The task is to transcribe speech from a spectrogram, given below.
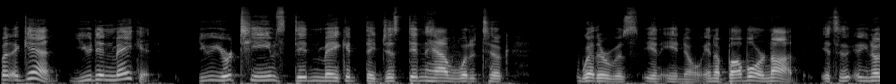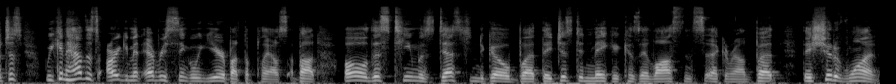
But again, you didn't make it. You your teams didn't make it. They just didn't have what it took whether it was in you know in a bubble or not. It's you know just we can have this argument every single year about the playoffs about oh this team was destined to go but they just didn't make it because they lost in the second round but they should have won.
